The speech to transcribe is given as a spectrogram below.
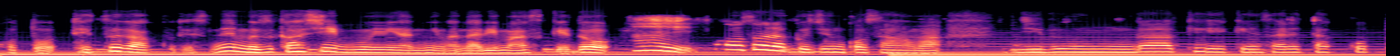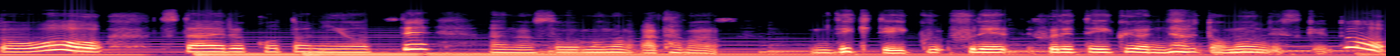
こと哲学ですね。難しい分野にはなりますけど、はい、おそらく純子さんは自分が経験されたことを伝えることによってあのそういうものが多分できていく触れ触れていくようになると思うんですけど、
